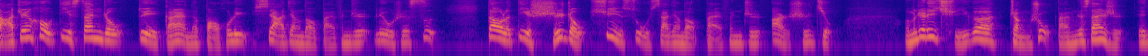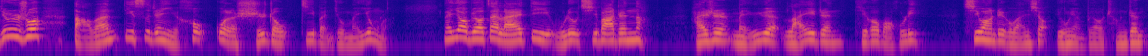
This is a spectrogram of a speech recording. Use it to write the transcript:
打针后第三周对感染的保护率下降到百分之六十四，到了第十周迅速下降到百分之二十九。我们这里取一个整数，百分之三十，也就是说打完第四针以后，过了十周基本就没用了。那要不要再来第五六七八针呢？还是每个月来一针提高保护力？希望这个玩笑永远不要成真。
